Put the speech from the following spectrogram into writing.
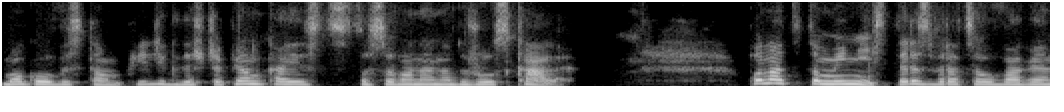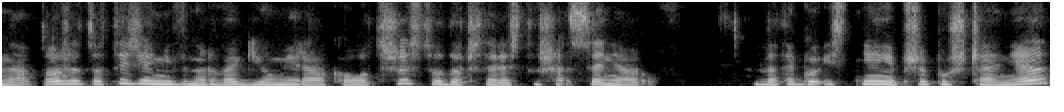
mogą wystąpić, gdy szczepionka jest stosowana na dużą skalę. Ponadto minister zwraca uwagę na to, że co tydzień w Norwegii umiera około 300 do 400 seniorów. Dlatego istnieje przypuszczenie,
